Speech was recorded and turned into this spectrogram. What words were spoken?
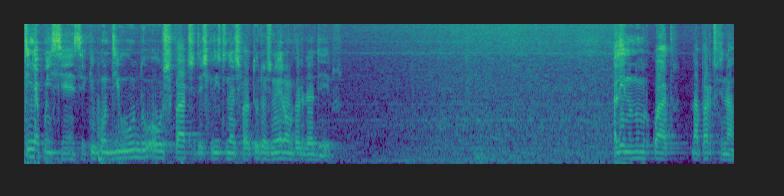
tinha consciência que o conteúdo ou os fatos descritos nas faturas não eram verdadeiros. Ali no número 4, na parte final.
